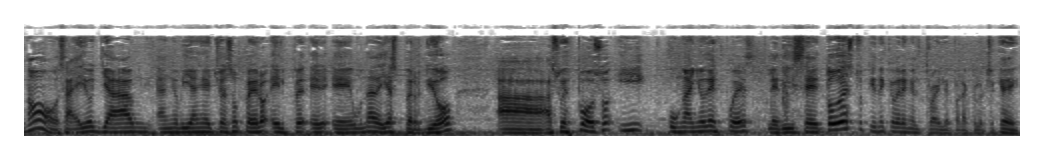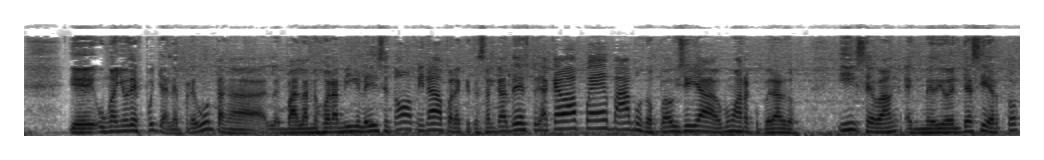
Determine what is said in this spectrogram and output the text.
No, o sea, ellos ya han, han, habían hecho eso, pero el, eh, una de ellas perdió a, su esposo y un año después le dice, todo esto tiene que ver en el trailer para que lo chequen. Eh, un año después ya le preguntan a, la mejor amiga y le dice, no, mira, para que te salgas de esto, y acá va, pues vámonos, pues hoy sí ya vamos a recuperarlo. Y se van en medio del desierto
